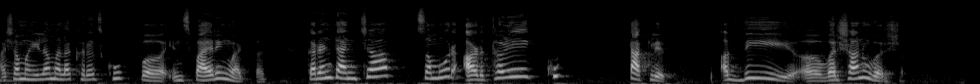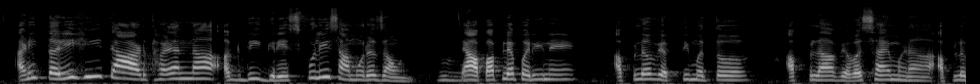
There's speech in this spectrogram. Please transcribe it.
अशा महिला मला खरंच खूप इन्स्पायरिंग वाटतात कारण त्यांच्यासमोर अडथळे खूप टाकलेत अगदी वर्षानुवर्ष आणि तरीही त्या अडथळ्यांना अगदी ग्रेसफुली सामोरं जाऊन. त्या आपापल्या परीने आपलं व्यक्तिमत्व आपला व्यवसाय म्हणा आपलं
